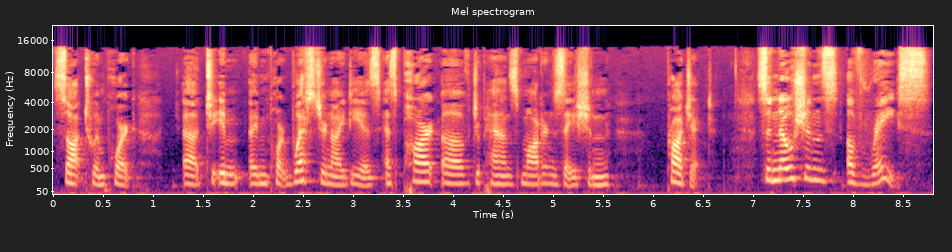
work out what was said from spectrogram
sought to import uh, to Im- import Western ideas as part of Japan's modernization project. So notions of race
